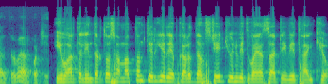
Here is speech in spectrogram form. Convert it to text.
కార్యక్రమం ఏర్పాటు చేయాలి. ఈ వార్తలు ఇంతటితో సమాప్తం. తిరిగి రేపు కలుద్దాం. స్టేట్ యూని with YSR TV thank you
